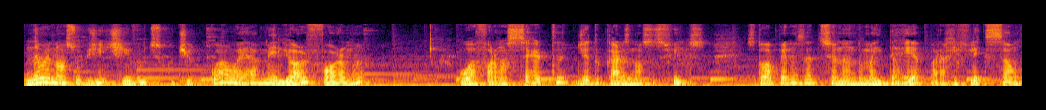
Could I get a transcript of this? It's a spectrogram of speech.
Não é nosso objetivo discutir qual é a melhor forma ou a forma certa de educar os nossos filhos. Estou apenas adicionando uma ideia para reflexão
